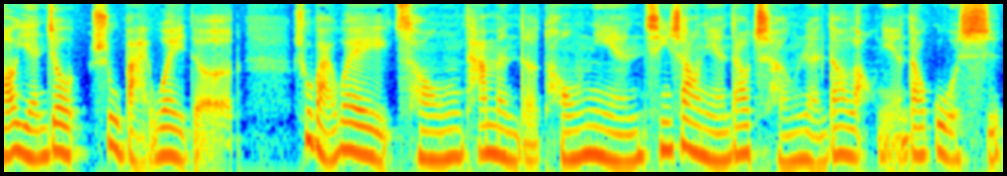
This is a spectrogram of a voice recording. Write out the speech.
后研究数百位的数百位从他们的童年、青少年到成人到老年到过世，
